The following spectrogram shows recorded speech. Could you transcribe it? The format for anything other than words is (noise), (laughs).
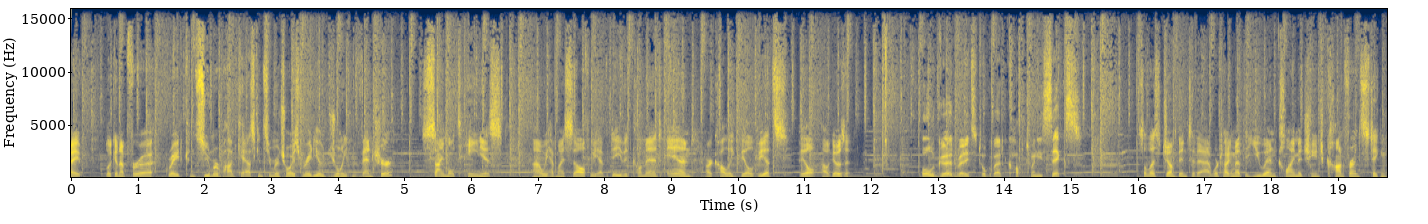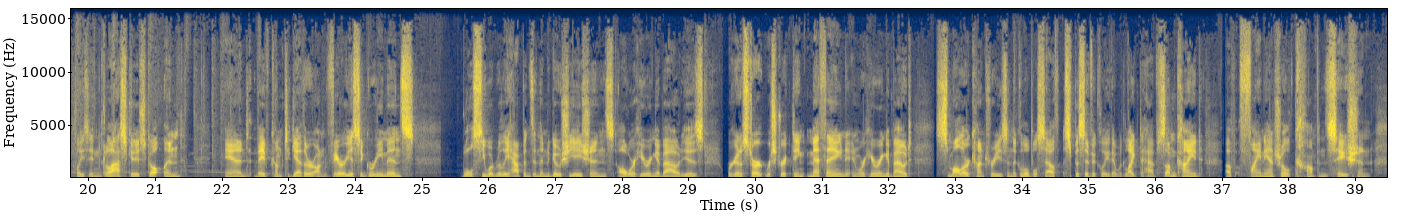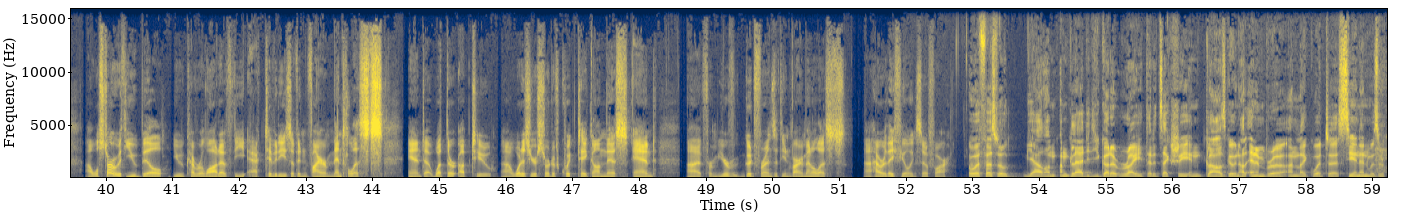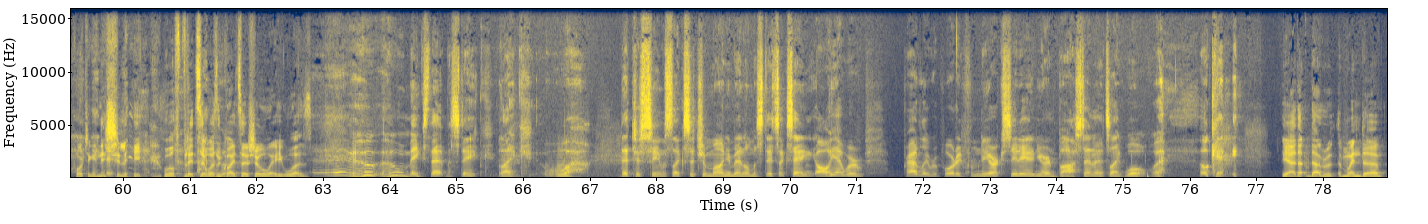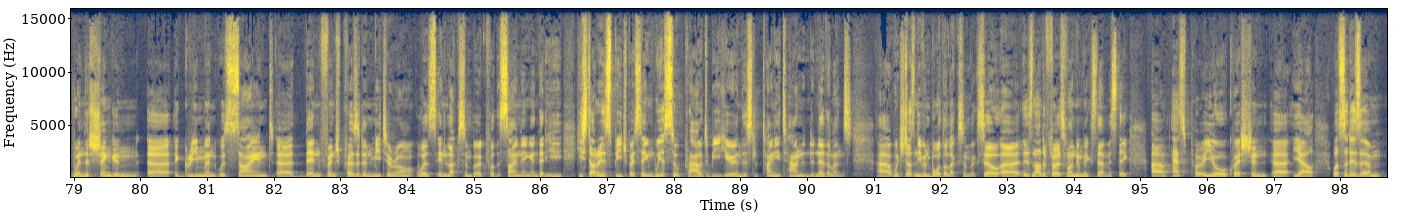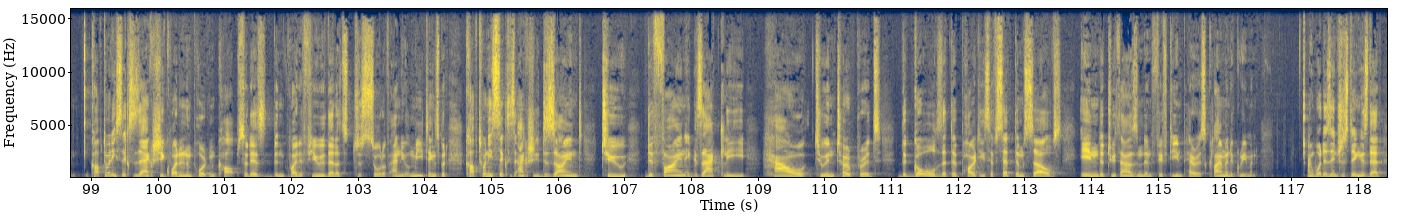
right. Looking up for a great consumer podcast, Consumer Choice Radio joint venture, simultaneous. Uh, we have myself, we have David Clement, and our colleague Bill Wirtz. Bill, how goes it? All good. Ready to talk about COP26? So let's jump into that. We're talking about the UN Climate Change Conference taking place in Glasgow, Scotland. And they've come together on various agreements. We'll see what really happens in the negotiations. All we're hearing about is we're going to start restricting methane, and we're hearing about smaller countries in the global south specifically that would like to have some kind of financial compensation. Uh, we'll start with you, Bill. You cover a lot of the activities of environmentalists and uh, what they're up to. Uh, what is your sort of quick take on this? And uh, from your good friends at the environmentalists, uh, how are they feeling so far? Well, first of all, yeah, I'm, I'm glad that you got it right that it's actually in Glasgow, not Edinburgh, unlike what uh, CNN was reporting initially. (laughs) (laughs) Wolf Blitzer wasn't quite so sure where he was. Uh, who who makes that mistake? Like, that just seems like such a monumental mistake. It's like saying, "Oh yeah, we're proudly reporting from New York City, and you're in Boston," and it's like, "Whoa, (laughs) okay." Yeah, that, that when the when the Schengen uh, agreement was signed, uh, then French President Mitterrand was in Luxembourg for the signing, and then he he started his speech by saying, "We are so proud to be here in this tiny town in the Netherlands." Uh, which doesn't even border Luxembourg. So uh, it's not the first one who makes that mistake. Um, as per your question, uh, well, so there's um, COP26 is actually quite an important COP. So there's been quite a few that are just sort of annual meetings, but COP26 is actually designed to define exactly how to interpret the goals that the parties have set themselves in the 2015 Paris Climate Agreement. And what is interesting is that,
